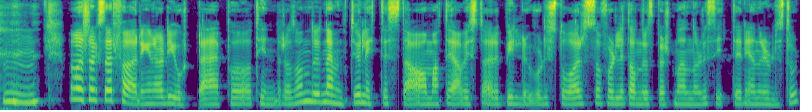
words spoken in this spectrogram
Mm. Men hva slags erfaringer har du gjort deg på Tinder og sånn? Du nevnte jo litt i stad om at ja, hvis du har et bilde hvor du står, så får du litt andre spørsmål enn når du sitter i en rullestol.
